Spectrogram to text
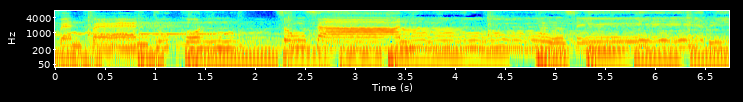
แฟนๆทุกคนสงสารเสรี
